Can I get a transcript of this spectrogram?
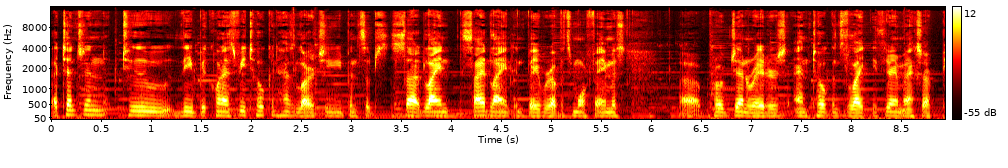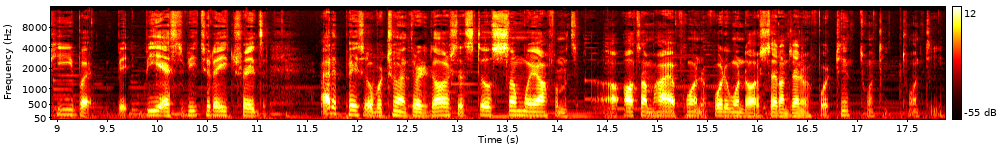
Attention to the Bitcoin SV token has largely been sidelined, sidelined in favor of its more famous uh, progenitors and tokens like Ethereum and XRP, but BSV today trades at a pace over $230. That's still some way off from its uh, all time high of $441 set on January 14th, 2020.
